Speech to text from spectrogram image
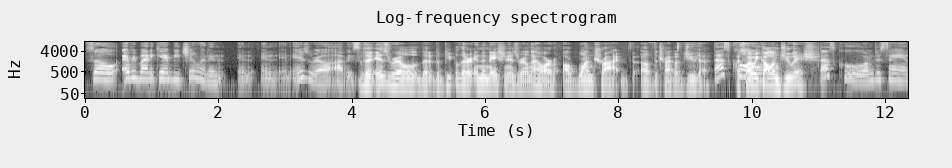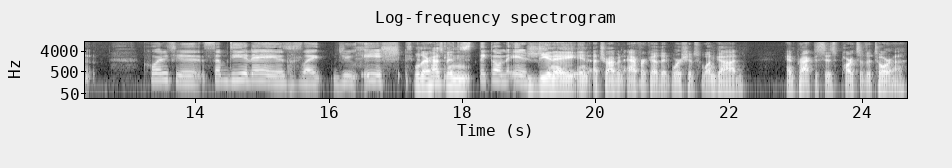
So everybody can't be chilling in in in, in Israel, obviously. the Israel, the the people that are in the nation Israel now are are one tribe of the tribe of Judah. That's cool. That's why we call them Jewish. That's cool. I'm just saying, according to some DNA, is just like Jewish. Well, there has been Stick on the ish. DNA in a tribe in Africa that worships one God and practices parts of the Torah.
